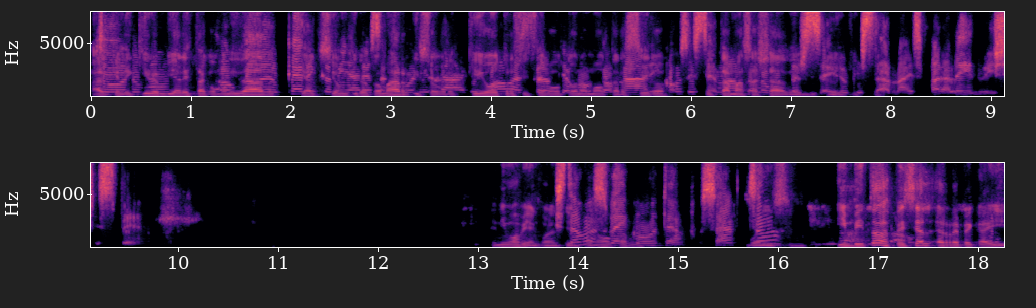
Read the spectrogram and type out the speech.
al que le quiero enviar esta comunidad, qué acción quiero tomar y sobre qué otro sistema autónomo tercero está más allá del IXP. Venimos bien con el tiempo, Estamos ¿no? bem Carlos? com o tempo, certo? Buenísimo. Invitado especial RPKI.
